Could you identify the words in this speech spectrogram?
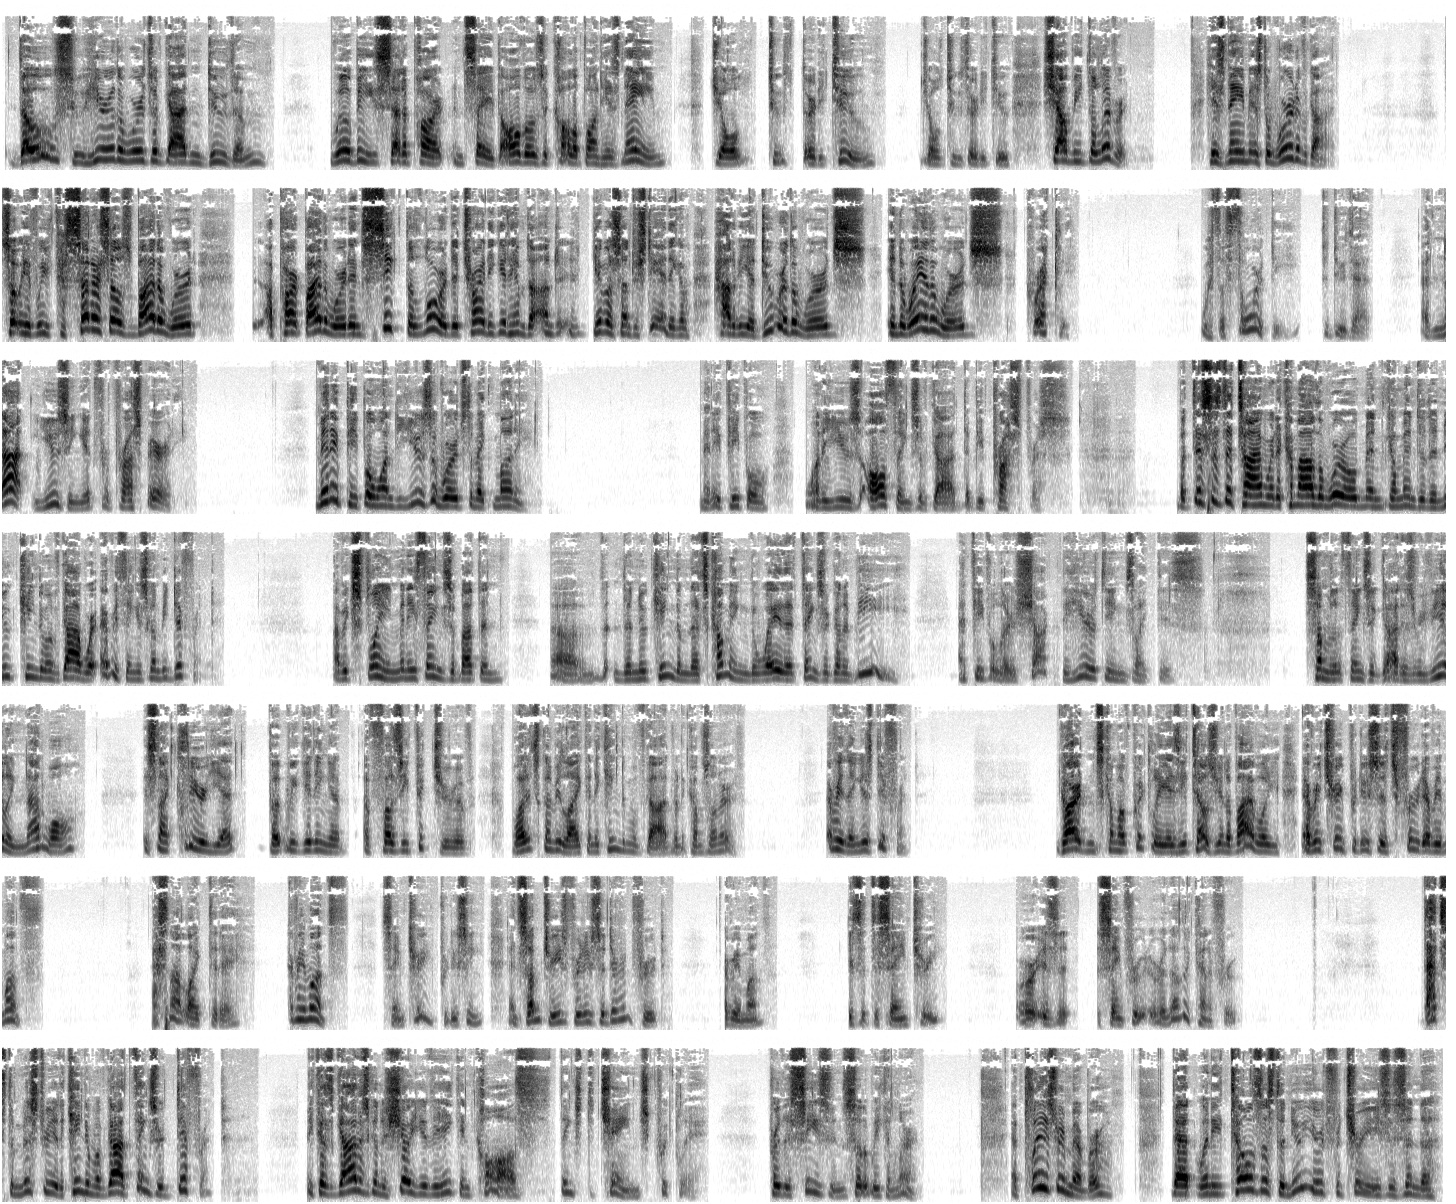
Those who hear the words of God and do them will be set apart and saved. All those that call upon his name, Joel 232, Joel 232, shall be delivered. His name is the Word of God. So if we set ourselves by the Word, apart by the Word, and seek the Lord to try to get Him to under, give us understanding of how to be a doer of the words, in the way of the words, correctly, with authority to do that, and not using it for prosperity. Many people want to use the words to make money. Many people want to use all things of God to be prosperous. But this is the time where to come out of the world and come into the new kingdom of God where everything is going to be different. I've explained many things about the, uh, the, the new kingdom that's coming, the way that things are going to be. And people are shocked to hear things like this. Some of the things that God is revealing, not all. It's not clear yet, but we're getting a, a fuzzy picture of what it's going to be like in the kingdom of God when it comes on earth. Everything is different gardens come up quickly. As he tells you in the Bible, every tree produces its fruit every month. That's not like today. Every month, same tree producing, and some trees produce a different fruit every month. Is it the same tree? Or is it the same fruit or another kind of fruit? That's the mystery of the kingdom of God. Things are different because God is going to show you that He can cause things to change quickly for the season so that we can learn. And please remember, that when he tells us the New Year for trees is in the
